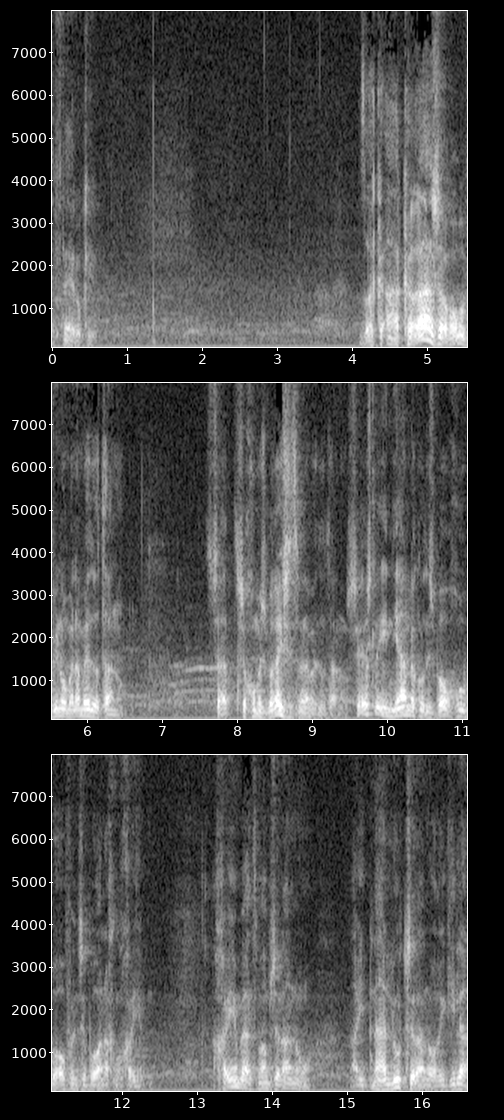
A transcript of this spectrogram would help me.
לפני אלוקים? זו ההכרה שאברהם אבינו מלמד אותנו, שחומש בראשיס מלמד אותנו, שיש לי עניין לקודש ברוך הוא באופן שבו אנחנו חיים. החיים בעצמם שלנו, ההתנהלות שלנו הרגילה,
